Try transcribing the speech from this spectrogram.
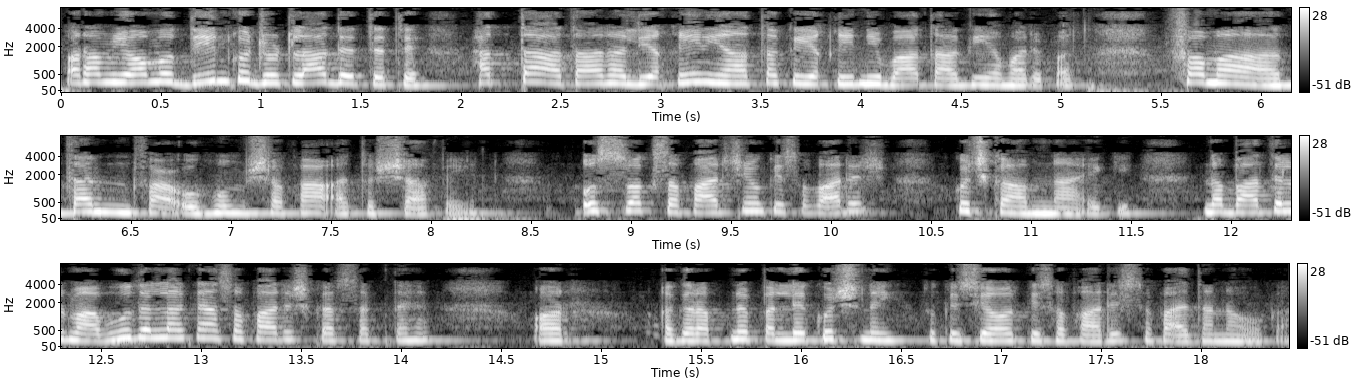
اور ہم یوم الدین کو جٹلا دیتے تھے۔ حتیٰ اطان یقین یہاں تک یقینی بات آ گئی ہمارے پاس۔ فما تنفا شفا الشافین اس وقت سفارشیوں کی سفارش کچھ کام نہ آئے گی۔ نہ باطل معبود اللہ کے یہاں سفارش کر سکتے ہیں۔ اور اگر اپنے پلے کچھ نہیں تو کسی اور کی سفارش سے فائدہ نہ ہوگا۔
